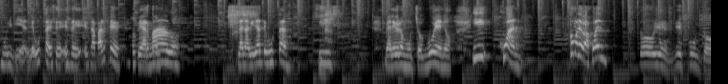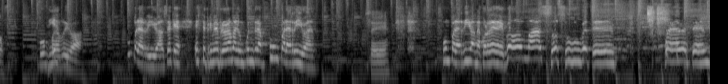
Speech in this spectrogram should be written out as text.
Muy bien, ¿le gusta ese, ese- esa parte de armado? ¿La Navidad te gusta? Sí, Me alegro mucho. Bueno, y Juan, ¿cómo le va Juan? Todo bien, 10 puntos. Pum Diez. para arriba. Pum para arriba, o sea que este primer programa lo encuentra pum para arriba. Sí. Pum para arriba, me acordé de gomazo, súbete, muévete,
